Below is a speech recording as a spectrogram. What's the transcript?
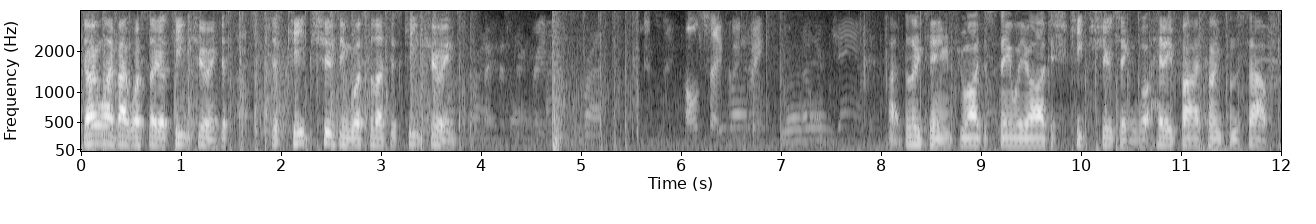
Just don't worry about what's there. Just keep shooting. Just, just keep shooting. What's left? Just keep shooting. Also, green, green. Right, blue team, if you are, just stay where you are. Just keep shooting. What heavy fire coming from the south?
